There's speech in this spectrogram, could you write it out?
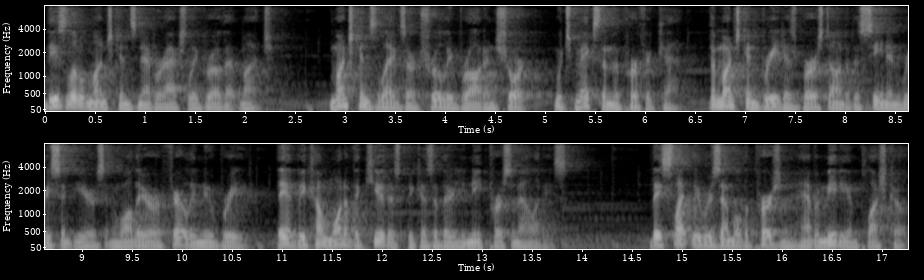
These little munchkins never actually grow that much. Munchkin's legs are truly broad and short, which makes them the perfect cat. The Munchkin breed has burst onto the scene in recent years, and while they are a fairly new breed, they have become one of the cutest because of their unique personalities. They slightly resemble the Persian and have a medium plush coat.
